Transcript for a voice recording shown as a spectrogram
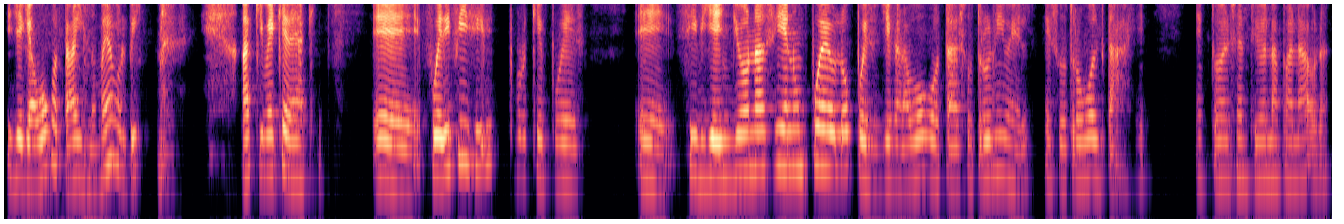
Y llegué a Bogotá y no me volví. aquí me quedé aquí. Eh, fue difícil porque pues eh, si bien yo nací en un pueblo, pues llegar a Bogotá es otro nivel, es otro voltaje, en todo el sentido de la palabra.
